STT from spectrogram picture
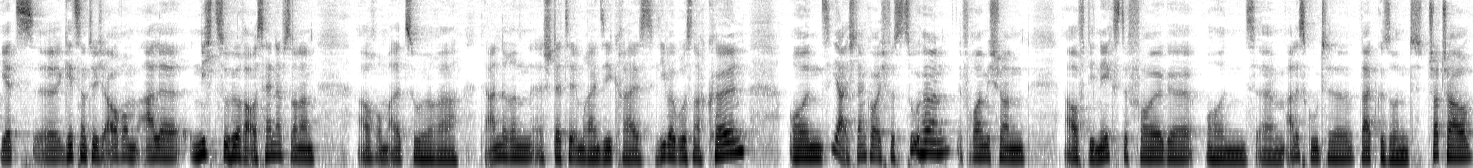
jetzt äh, geht es natürlich auch um alle Nicht-Zuhörer aus Hennef, sondern auch um alle Zuhörer der anderen äh, Städte im Rhein-Sieg-Kreis. Lieber Gruß nach Köln. Und ja, ich danke euch fürs Zuhören. Ich freue mich schon auf die nächste Folge und ähm, alles Gute, bleibt gesund. Ciao, ciao.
